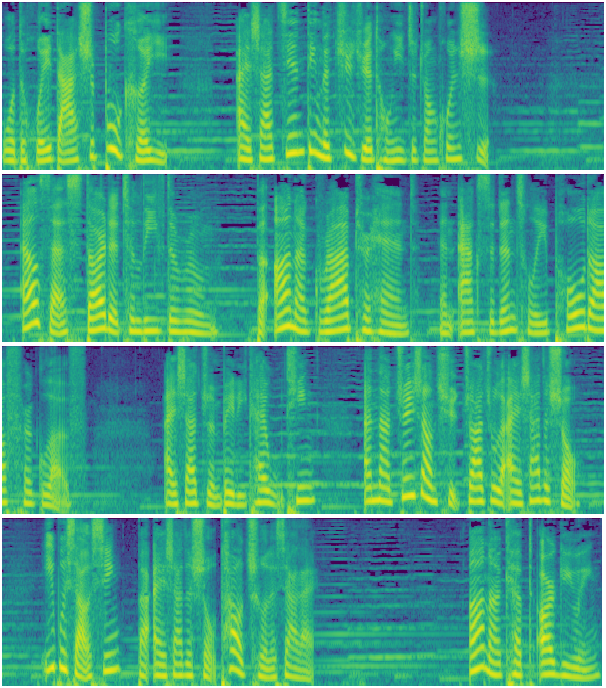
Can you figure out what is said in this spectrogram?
我的回答是不可以。艾莎坚定地拒绝同意这桩婚事。Elsa started to leave the room, but Anna grabbed her hand and accidentally pulled off her glove. 艾莎准备离开舞厅， 安娜追上去抓住了艾莎的手，一不小心把艾莎的手套扯了下来。Anna kept arguing，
